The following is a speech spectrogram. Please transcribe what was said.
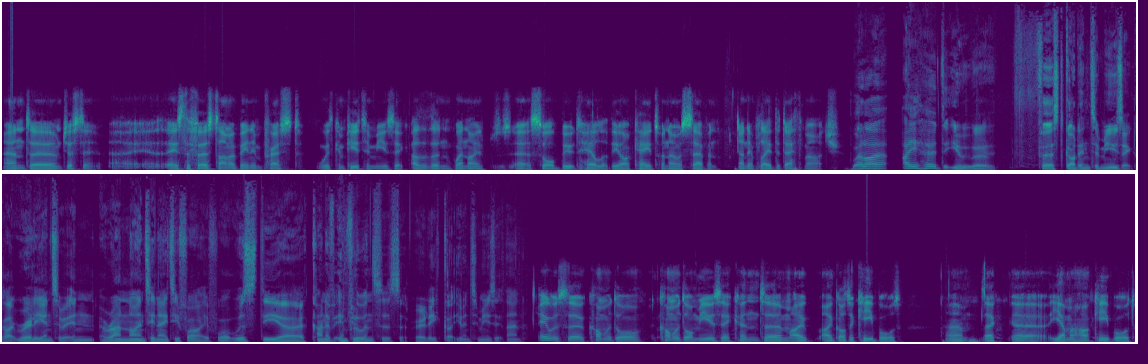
And um, just uh, it's the first time I've been impressed with computer music, other than when I uh, saw Boot Hill at the arcades when I was seven, and it played the Death March. Well, I I heard that you uh, first got into music, like really into it, in around 1985. What was the uh, kind of influences that really got you into music then? It was uh, Commodore Commodore Music, and um, I I got a keyboard, um, a uh, Yamaha keyboard,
